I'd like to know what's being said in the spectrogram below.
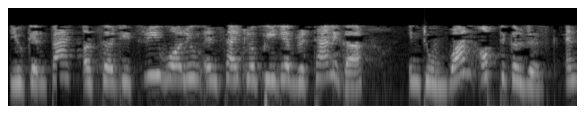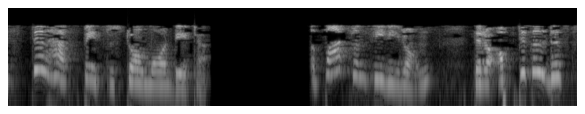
You can pack a 33 volume Encyclopedia Britannica into one optical disk and still have space to store more data. Apart from CD-ROMs, there are optical disks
